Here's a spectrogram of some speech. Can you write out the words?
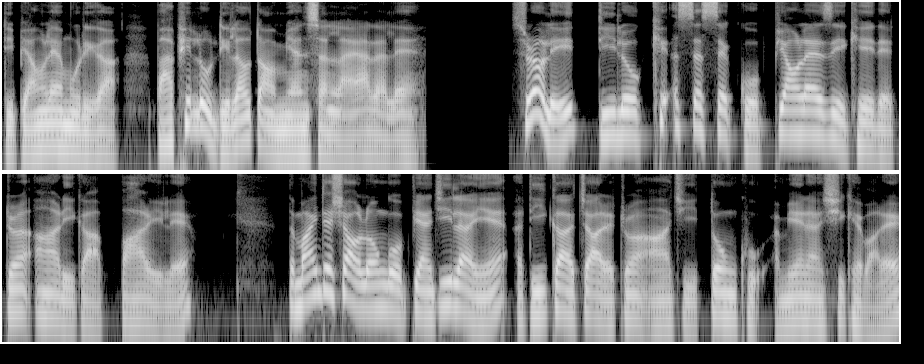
ဒီပြောင်းလဲမှုတွေကဘာဖြစ်လို့ဒီလောက်တောင်မြန်ဆန်လာရတာလဲဆိုတော့လေဒီလိုခစ်အဆက်ဆက်ကိုပြောင်းလဲစေခဲ့တဲ့တွန်းအားတွေကဘာတွေလဲ။ တမိုင်းတစ်လျှောက်လုံးကိုပြန်ကြည့်လိုက်ရင်အဓိကကျတဲ့တွန်းအားကြီး၃ခုအမြဲတမ်းရှိခဲ့ပါတယ်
